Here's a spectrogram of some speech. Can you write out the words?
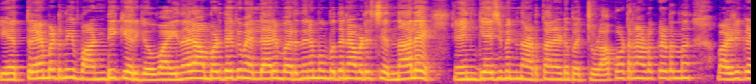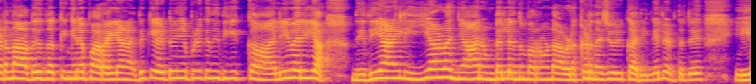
എത്രയും പെട്ടെന്ന് നീ വണ്ടി കയറിക്കോ. വൈകുന്നേരം ആകുമ്പോഴത്തേക്കും എല്ലാവരും വരുന്നതിന് മുമ്പ് തന്നെ അവിടെ ചെന്നാലേ എൻഗേജ്മെന്റ് നടത്താനായിട്ട് പറ്റുള്ളൂ. ആ പൊട്ടൻ അവിടെ കിടന്ന് വഴി കിടന്ന് അത് ഇതൊക്കെ ഇങ്ങനെ പറയുകയാണ്. ഇത് കേട്ട് കഴിഞ്ഞപ്പോഴേക്കും നിധിക്ക് കാലി വരിക. നിധിയാണെങ്കിൽ ഇയാളെ ഞാനുണ്ടല്ലോ എന്ന് പറഞ്ഞുകൊണ്ട് അവിടെ കിടന്നു ഒരു കരിങ്കല്ല് എടുത്തിട്ട് ഈ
